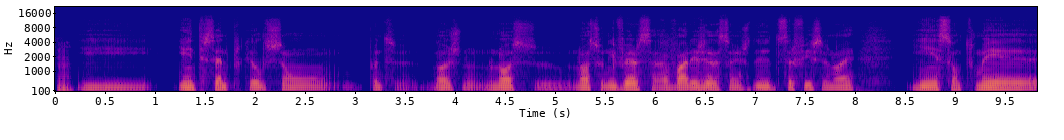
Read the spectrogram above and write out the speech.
Uhum. E, e, é interessante porque eles são. Pronto, nós, no, no nosso, nosso universo, há várias gerações de, de surfistas, não é? e em São Tomé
